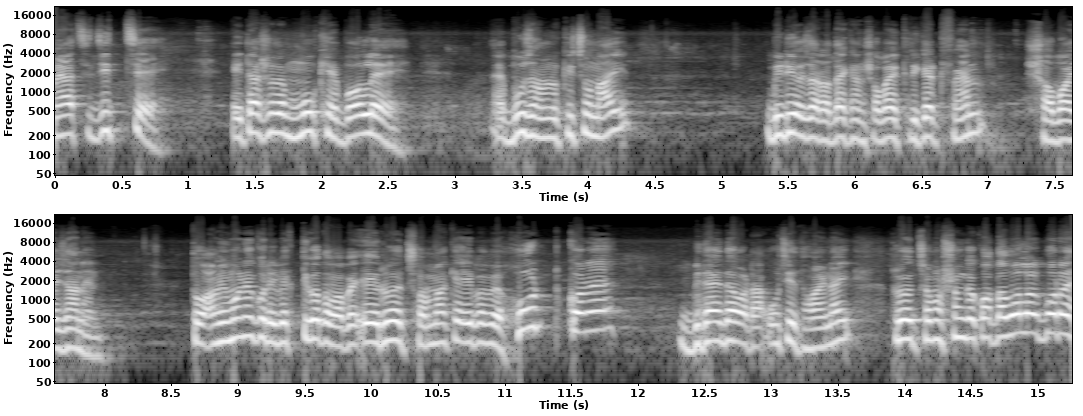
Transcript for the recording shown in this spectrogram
ম্যাচ জিতছে, এটা আসলে মুখে বলে বোঝানোর কিছু নাই। ভিডিও যারা দেখেন, সবাই ক্রিকেট ফ্যান সবাই জানেন। তো আমি মনে করি ব্যক্তিগতভাবে এই রোহিত শর্মাকে এইভাবে হুট করে বিদায় দেওয়াটা উচিত হয় নাই। রোহিত শর্মার সঙ্গে কথা বলার পরে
